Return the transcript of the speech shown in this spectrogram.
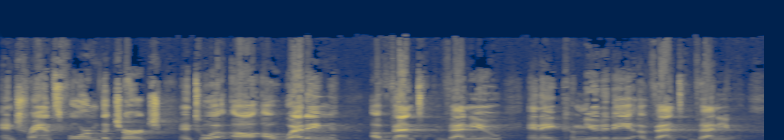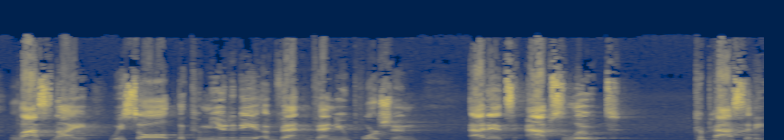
and transformed the church into a, a, a wedding event venue and a community event venue. Last night, we saw the community event venue portion at its absolute capacity.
